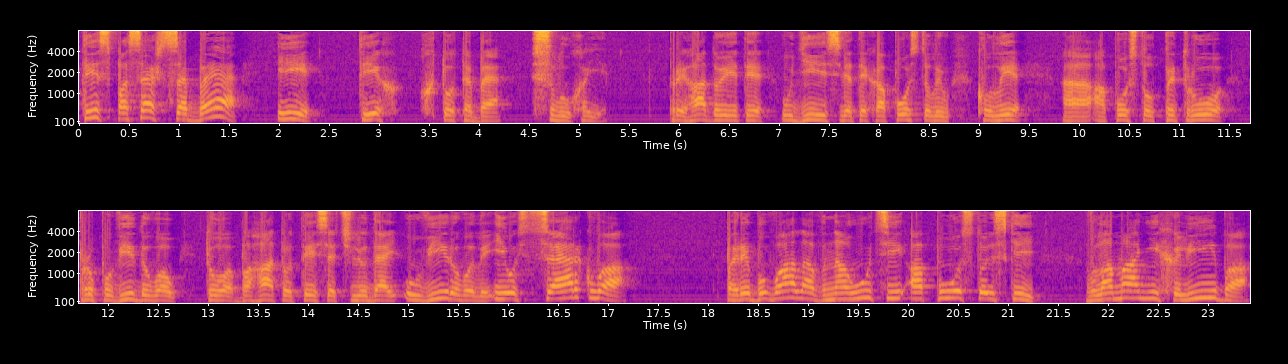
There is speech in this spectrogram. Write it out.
ти спасеш себе і тих, хто тебе слухає. Пригадуєте у дії святих апостолів, коли апостол Петро проповідував, то багато тисяч людей увірували. І ось церква перебувала в науці апостольській, в ламанні хліба,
